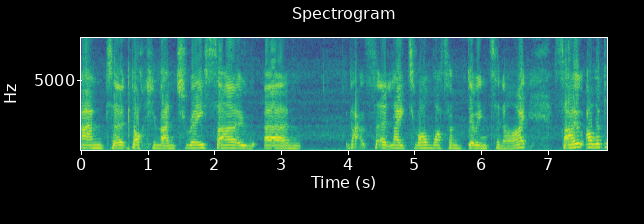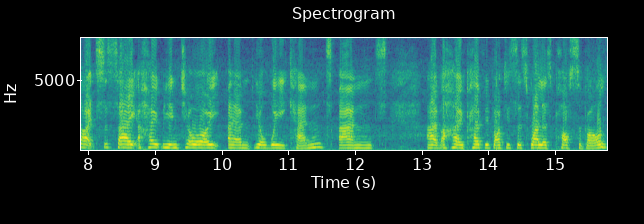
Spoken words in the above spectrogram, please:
and uh, documentary so um, that's uh, later on what I'm doing tonight. So I would like to say I hope you enjoy um, your weekend and um, I hope everybody's as well as possible.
